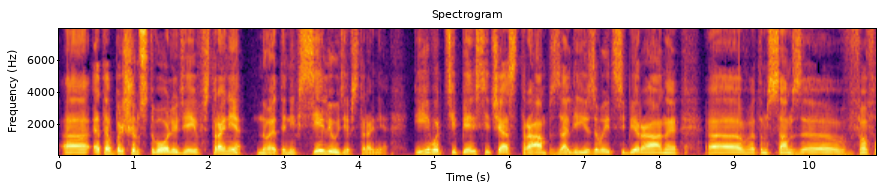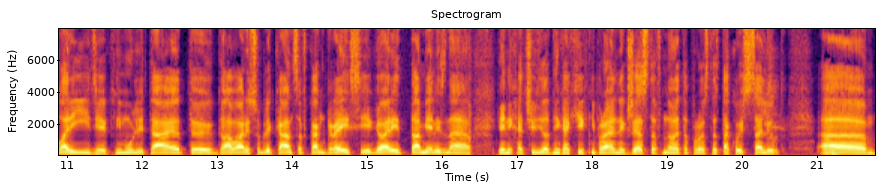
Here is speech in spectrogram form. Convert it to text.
А, это большинство людей в стране, но это не все люди в стране. И вот теперь сейчас Трамп зализывает себе раны э, в этом сам э, во Флориде. К нему летает э, глава республиканцев в Конгрессе и говорит там, я не знаю, я не хочу делать никаких неправильных жестов, но это просто такой салют. Uh,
